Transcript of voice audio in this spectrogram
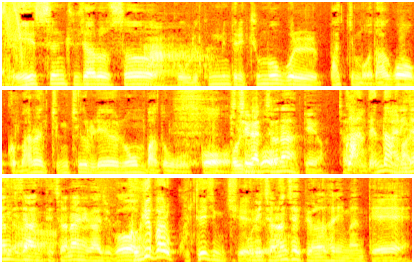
대선 주자로서 그 우리 국민들이 주목을 받지 못하고 그만한 정책을 내놓은 바도 없고 제가 전화할게요. 그거 안 된단 안희정 말이야. 기자한테 전화해가지고 그게 바로 구태 정치예요. 우리 전원책 변호사님한테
